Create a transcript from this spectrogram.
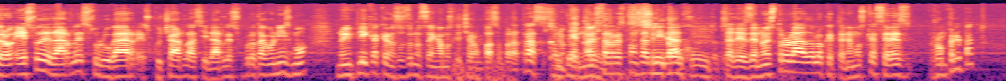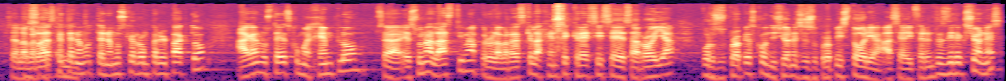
Pero eso de darles su lugar, escucharlas y darles su protagonismo, no implica que nosotros nos tengamos que echar un paso para atrás, sino que nuestra Sí, responsabilidad, conjunto, o sea, desde nuestro lado lo que tenemos que hacer es romper el pacto. O sea, la verdad es que tenemos, tenemos que romper el pacto. Hagan ustedes como ejemplo. O sea, es una lástima, pero la verdad es que la gente crece y se desarrolla por sus propias condiciones y su propia historia hacia diferentes direcciones.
